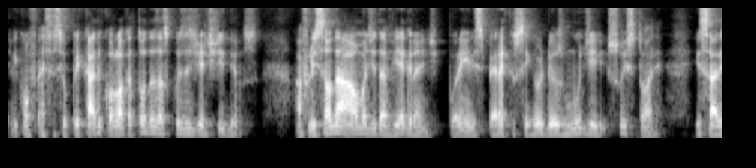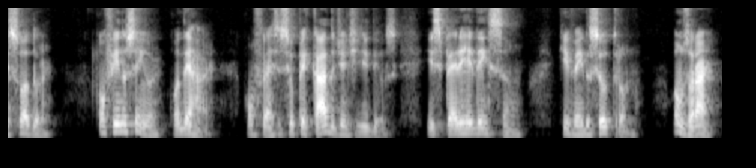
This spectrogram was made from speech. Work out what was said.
Ele confessa seu pecado e coloca todas as coisas diante de Deus. A aflição da alma de Davi é grande, porém ele espera que o Senhor Deus mude sua história e sare sua dor. Confie no Senhor quando errar. Confesse o seu pecado diante de Deus e espere redenção que vem do seu trono. Vamos orar?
